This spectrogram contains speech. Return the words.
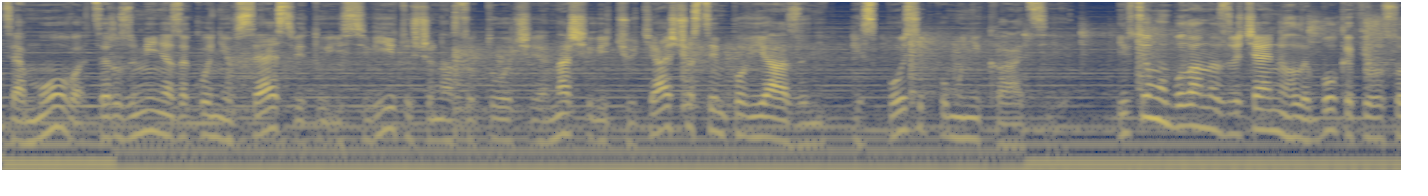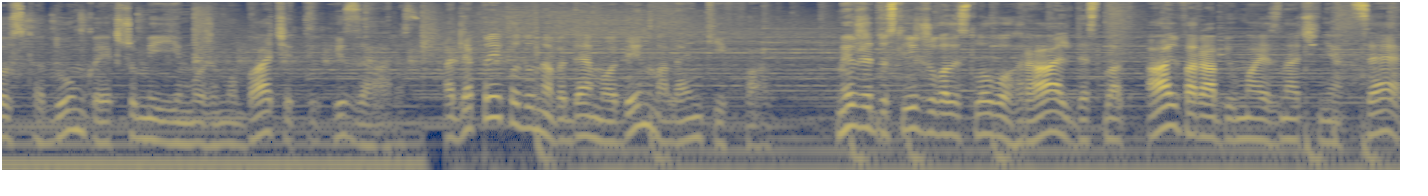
Ця мова це розуміння законів Всесвіту і світу, що нас оточує, наші відчуття, що з цим пов'язані, і спосіб комунікації. І в цьому була надзвичайно глибока філософська думка, якщо ми її можемо бачити і зараз. А для прикладу наведемо один маленький факт. Ми вже досліджували слово Грааль, де склад аль в арабів має значення це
